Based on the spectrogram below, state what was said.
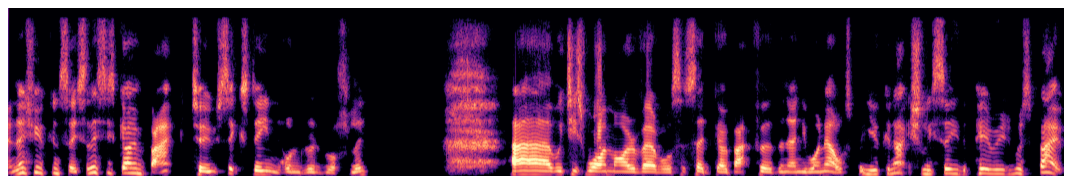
and as you can see, so this is going back to 1600 roughly. Uh, which is why my variables have said go back further than anyone else. But you can actually see the period was about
